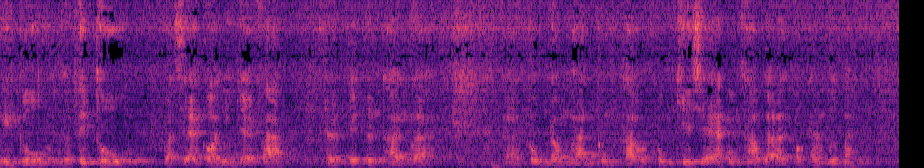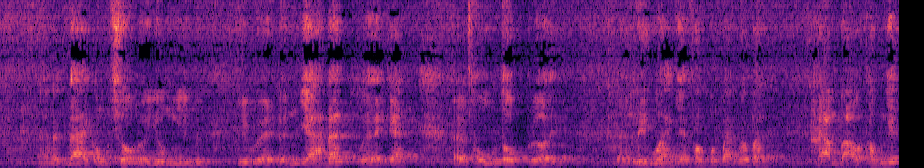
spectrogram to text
nghiên cứu, tiếp thu và sẽ có những giải pháp trên cái tinh thần là à, cùng đồng hành, cùng tháo, cùng chia sẻ, cùng tháo gỡ khó khăn vướng mắt. À, đất đai có một số nội dung như như về định giá đất, về các à, thủ tục rồi liên quan giải phóng mặt bằng vân vân đảm bảo thống nhất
